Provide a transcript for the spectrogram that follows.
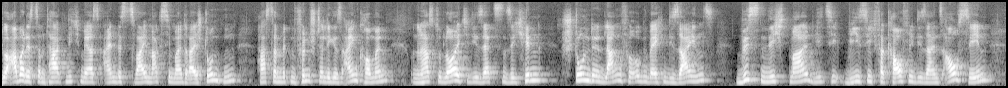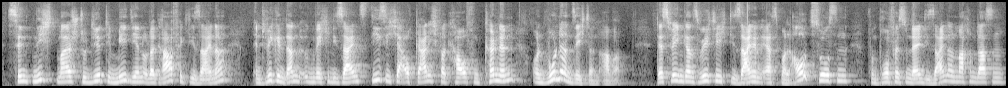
Du arbeitest am Tag nicht mehr als ein bis zwei, maximal drei Stunden, hast damit ein fünfstelliges Einkommen und dann hast du Leute, die setzen sich hin, stundenlang für irgendwelchen Designs, wissen nicht mal, wie, sie, wie sich verkaufende Designs aussehen, sind nicht mal studierte Medien- oder Grafikdesigner, entwickeln dann irgendwelche Designs, die sich ja auch gar nicht verkaufen können und wundern sich dann aber. Deswegen ganz wichtig, Designen erstmal outsourcen, von professionellen Designern machen lassen.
